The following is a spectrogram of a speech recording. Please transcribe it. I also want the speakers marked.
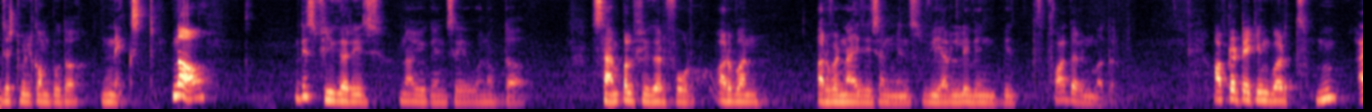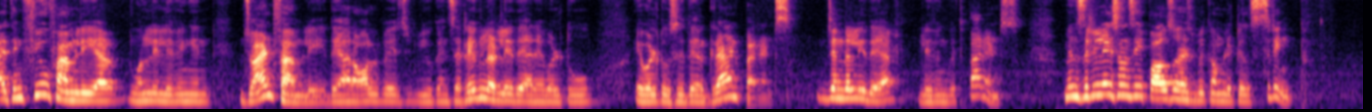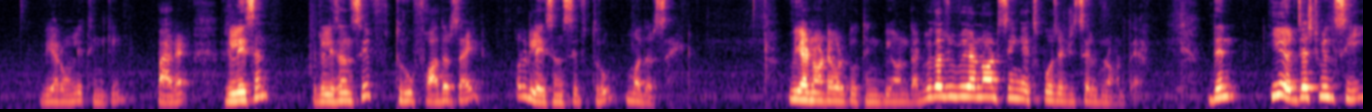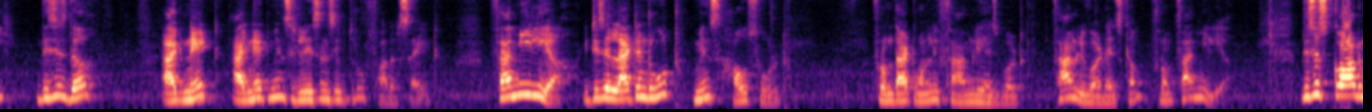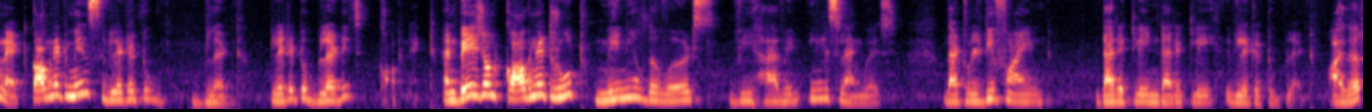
Speaker 1: just will come to the next. Now this figure is now you can say one of the sample figure for urban urbanization means we are living with father and mother. After taking birth hmm, i think few family are only living in joint family. They are always you can say regularly they are able to able to see their grandparents. Generally they are living with parents. Means relationship also has become little shrinked we are only thinking parent relation relationship through father side or relationship through mother side. We are not able to think beyond that because we are not seeing exposure itself not there. Then here just we'll see this is the agnate. Agnate means relationship through father side. Familia it is a latin root means household. From that only family has word family word has come from familia. This is cognate. Cognate means related to blood. Related to blood is cognate and based on cognate root many of the words we have in english language that will define directly indirectly related to blood. Either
